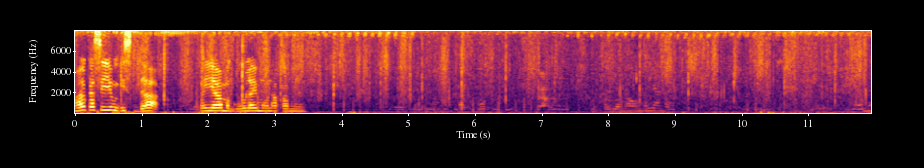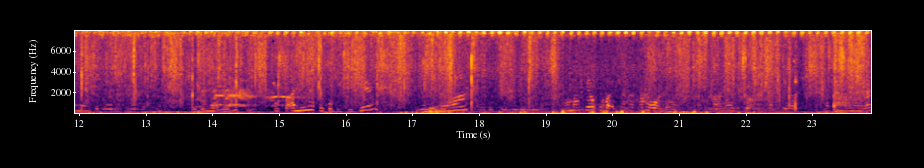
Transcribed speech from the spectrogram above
Mahal kasi yung isda. Kaya magulay muna kami. Paano niya, kung kubisigin. Hindi mo ha. Mamakyaw ko ba isa kakahon? O, Ano dito ang kakyaw? At manong rasya ra isa kakyaw. Hindi ah. Ano ko sila? Hindi ka niya. Ano na ba man?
